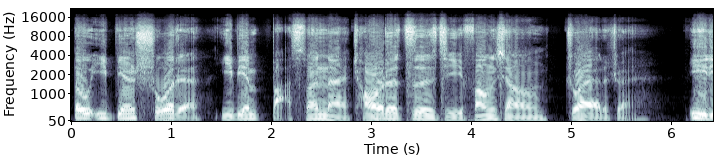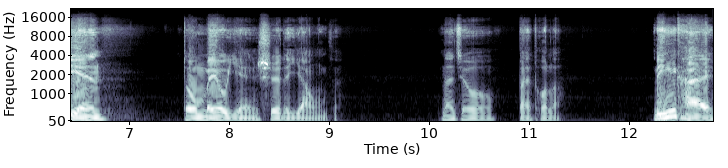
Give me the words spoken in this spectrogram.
都一边说着，一边把酸奶朝着自己方向拽了拽，一点。都没有掩饰的样子，那就拜托了。林凯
